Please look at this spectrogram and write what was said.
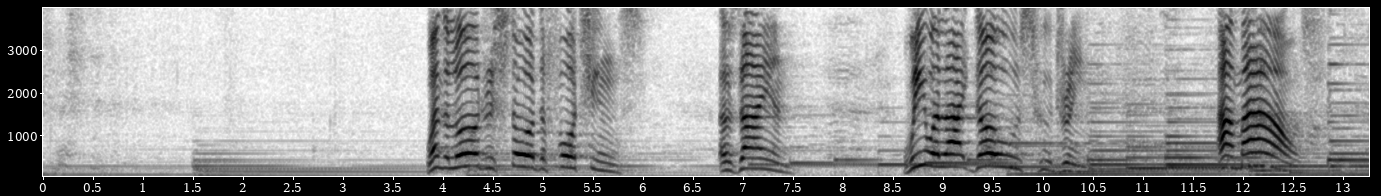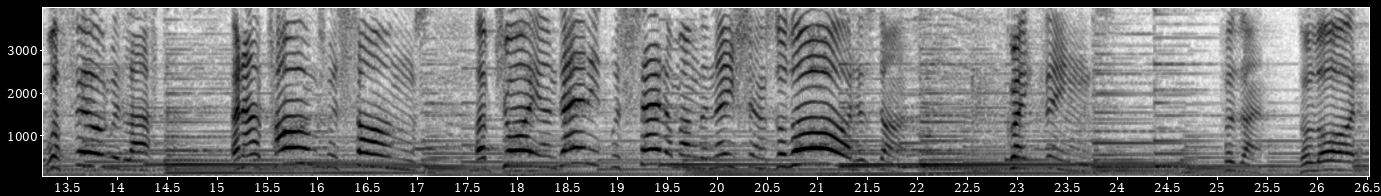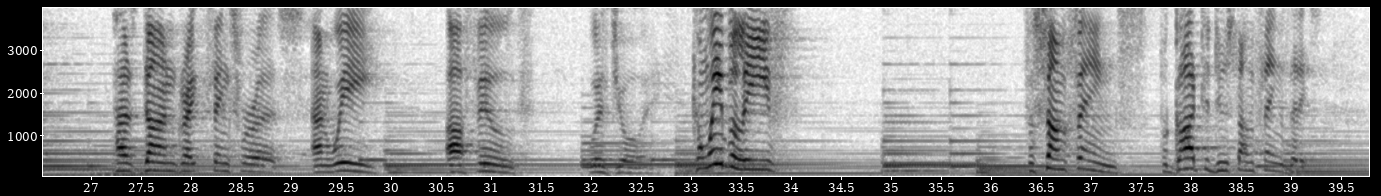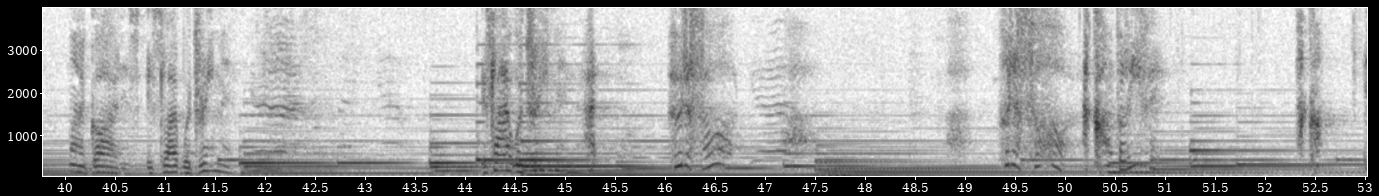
When the Lord restored the fortunes of Zion, we were like those who dream. Our mouths were filled with laughter, and our tongues with songs of joy. And then it was said among the nations, The Lord has done great things for them. The Lord has done great things for us, and we are filled with joy. Can we believe for some things? for God to do some things that it's, my God, it's, it's like we're dreaming. It's like we're dreaming.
